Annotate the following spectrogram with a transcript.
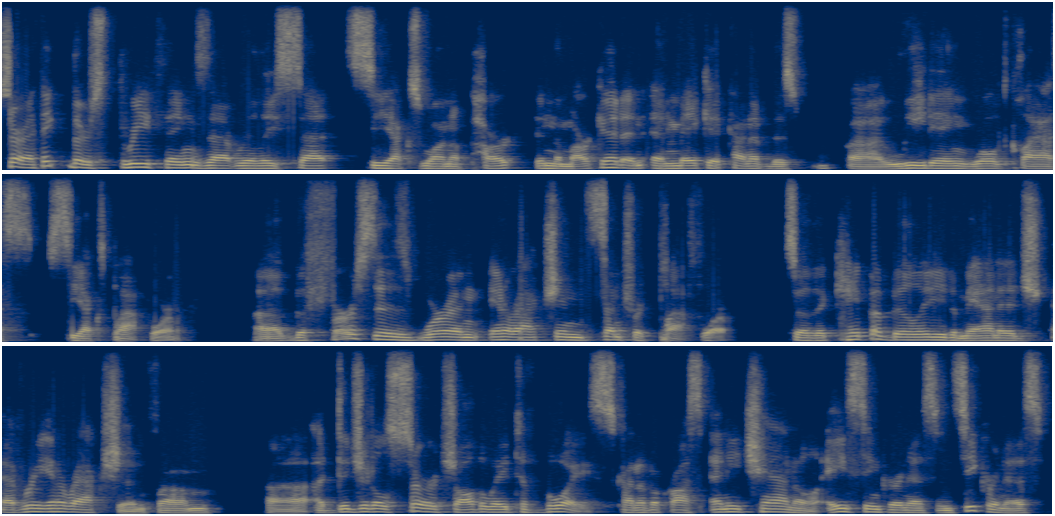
Sure. I think there's three things that really set CXone apart in the market and, and make it kind of this uh, leading world class CX platform. Uh, the first is we're an interaction centric platform. So the capability to manage every interaction from uh, a digital search all the way to voice, kind of across any channel, asynchronous and synchronous.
